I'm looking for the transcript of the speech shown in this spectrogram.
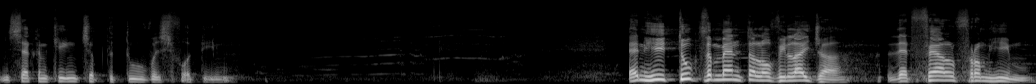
in Second King chapter 2 verse 14 And he took the mantle of Elijah that fell from him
